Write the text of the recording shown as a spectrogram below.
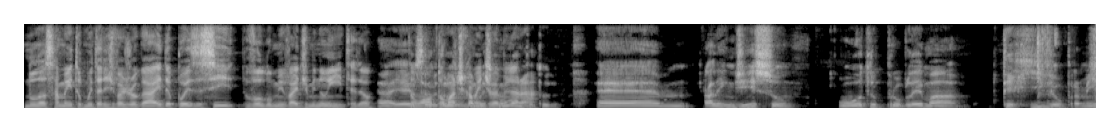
no lançamento muita gente vai jogar e depois esse volume vai diminuir, entendeu? É, Então, automaticamente vai melhorar. É, além disso, o outro problema terrível pra mim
